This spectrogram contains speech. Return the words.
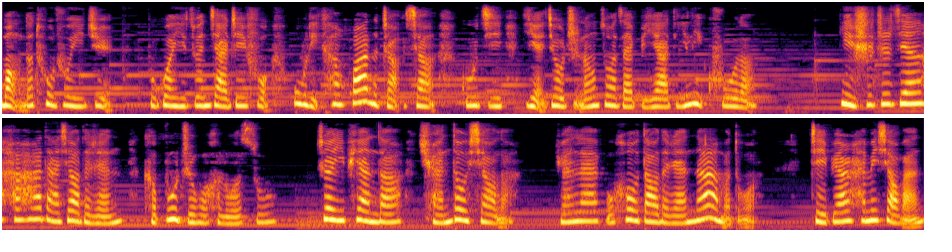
猛地吐出一句。不过一尊驾这副雾里看花的长相，估计也就只能坐在比亚迪里哭了。一时之间，哈哈大笑的人可不止我和罗苏，这一片的全都笑了。原来不厚道的人那么多。这边还没笑完，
